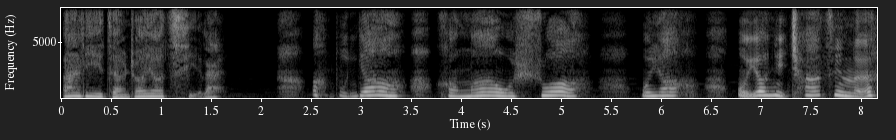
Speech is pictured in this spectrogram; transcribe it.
阿丽假装要起来，“啊，不要好吗？我说，我要我要你插进来。”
